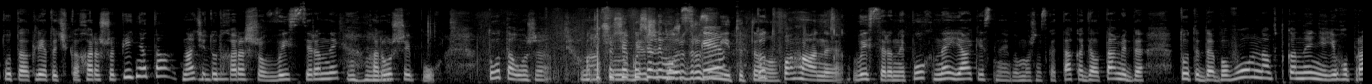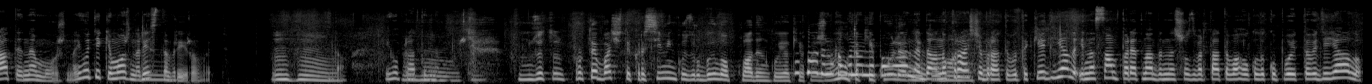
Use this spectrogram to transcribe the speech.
тут клеточка хорошо піднята, значить тут хорошо вистираний, хороший пух. Тут вже тут щось якось я не можу зрозуміти, та. Тут поганий вистираний пух, неякісний, можна сказати, так, одял. Там іде, тут іде бавовна в тканині, його прати не можна. Його тільки можна реставрувати. Його прати не можна. Ну, зато, проте, бачите, красивенько зробили обкладинку, як я кажу. Обкладинка, Ну, вона такий колір непогана, да, ну непоганий, краще брати такі одіяла. І насамперед треба на що звертати увагу, коли купуєте одіяло,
